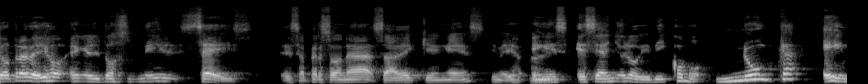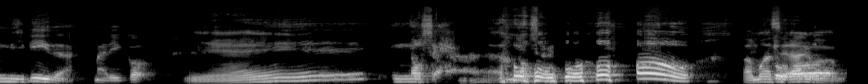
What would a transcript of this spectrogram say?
otra vez dijo en el 2006 esa persona sabe quién es y me dijo, en ese año lo viví como nunca en mi vida, marico. No sé. Vamos a hacer algo.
